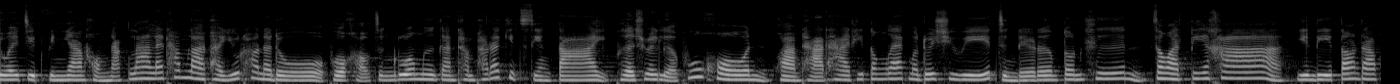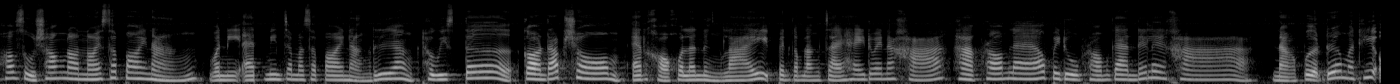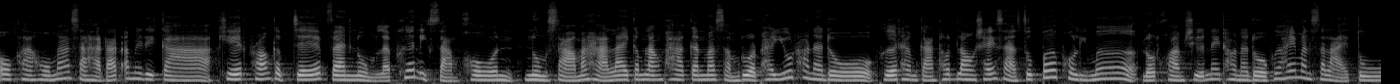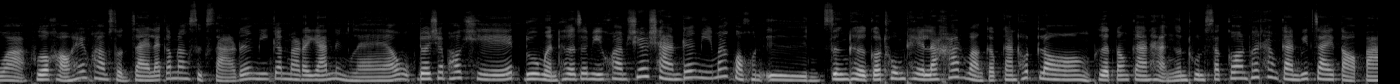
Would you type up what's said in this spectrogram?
ด้วยจิตวิญญาณของนักล่าและทำลายพายุทอร์นาโด พวกเขาจึงร่วมมือกันทำภารกิจเสี่ยงตาย เพื่อช่วยเหลือผู้คน ความท้าทายที่ต้องแลกมาด้วยชีวิตจึงได้เริ่มต้นขึ้น สวัสดีค่ะ ยินดีต้อนรับเข้าสู่ช่องนอนน้อยสปอยหนัง วันนี้แอดมินจะมาสปอยหนังเรื่องทวิสเตอร์ก่อนรับชม แอดขอคนละหนึ่งไลค์เป็นกำลังใจให้ด้วยนะคะ หากพร้อมแล้วไปดูพร้อมกันได้เลยค่ะ หนังเปิดเรื่องมาที่โอคลาโฮมาสหรัฐอเมริกาเคทพร้อมกับเจฟแฟนหนุ่มและเพื่อนอีก 3 คน หนุ่มสาวมหาลัยกำลังพากันมาสำรวจพายุทอร์นาโด เพื่อทำการทดลองใช้สารซูเปอร์โพลิเมอร์ลดความชื้นในทอร์นาโดเพื่อให้มันสลายตัว พวกเขาให้ความสนใจและกำลังศึกษาเรื่องนี้กันมาระยะหนึ่งแล้ว โดยเฉพาะเคทดูเหมือนเธอจะมีความเชี่ยวชาญเรื่องนี้มากกว่าคนอื่น ซึ่งเธอก็ทุ่มเทและคาดหวังกับการทดลอง เพื่อต้องการหาเงินทุนสักก้อนเพื่อทำการวิจัยต่อไป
